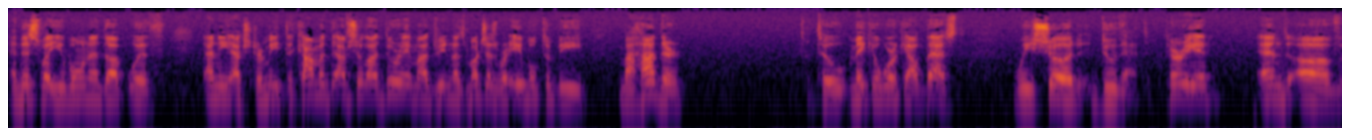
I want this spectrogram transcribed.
and this way you won't end up with any extra meat. The kama dure madrin, as much as we're able to be mahader to make it work out best, we should do that. Period end of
